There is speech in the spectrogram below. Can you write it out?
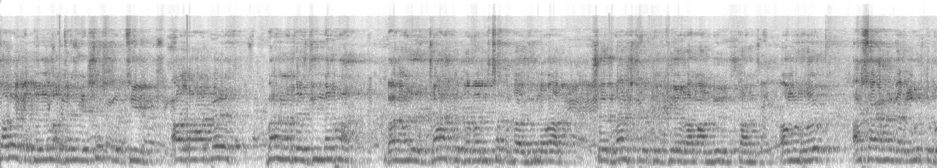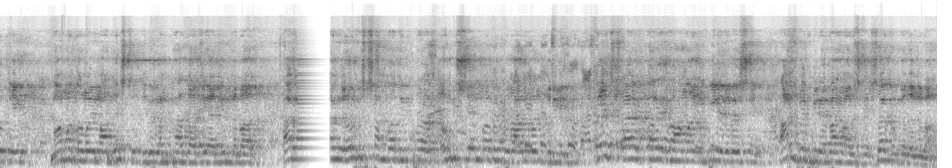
সবাইকে ধন্যবাদ জানিয়ে শেষ করছি। আল্লাহ হাফেজ। বাংলাদেশ জিন্দাবাদ, বাংলাদেশ জাতীয়তাবাদী ছাত্রদল জিন্দাবাদ। শহীদ রাষ্ট্রপতি জিয়া রহমান, বীর ইসলাম অমর হোক, আশা আকাঙ্ক্ষার মূর্তিপতি মমতাময়ী মা দেশপতি বেগম খালেদা জিয়া, জিন্দাবাদ। প্রধান অবিসম্বাদী প্রধানমন্ত্রী দেশ নায়ক তারেক রহমান, বিয়ের বেশে আসবে ফিরে বাংলাদেশকে সকলকে ধন্যবাদ।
